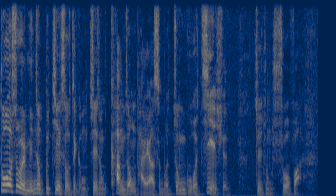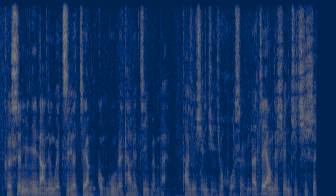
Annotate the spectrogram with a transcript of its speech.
多数的民众不接受这种这种抗中牌啊，什么中国介选这种说法。可是，民进党认为，只要这样巩固了他的基本盘，他就选举就获胜。那这样的选举，其实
